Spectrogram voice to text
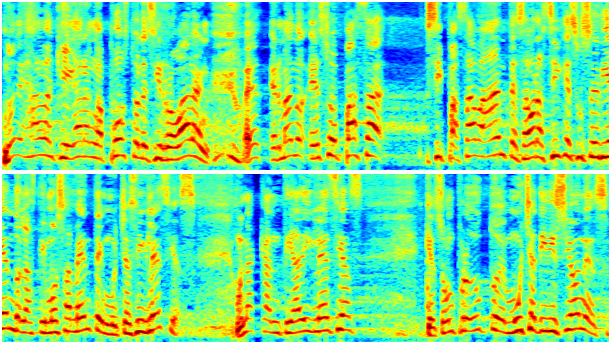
No dejaban que llegaran apóstoles y robaran. Eh, hermano, eso pasa si pasaba antes, ahora sigue sucediendo lastimosamente en muchas iglesias. Una cantidad de iglesias que son producto de muchas divisiones.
